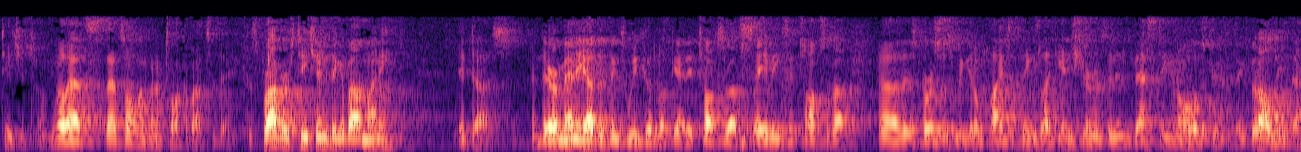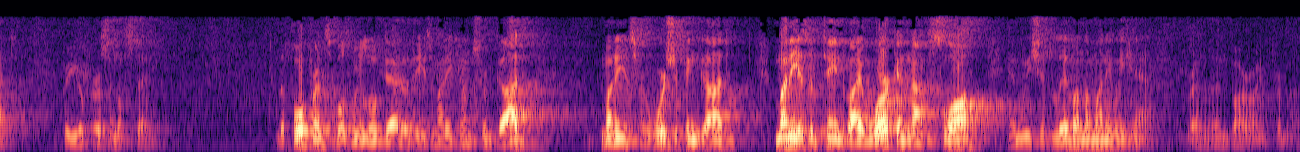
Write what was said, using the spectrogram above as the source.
Teach it to them. Well, that's, that's all I'm going to talk about today. Does Proverbs teach anything about money? It does. And there are many other things we could look at. It talks about savings. It talks about, uh, there's verses we could apply to things like insurance and investing and all those kinds of things. But I'll leave that for your personal study. The four principles we looked at are these. Money comes from God. Money is for worshiping God. Money is obtained by work and not sloth. And we should live on the money we have rather than borrowing from others.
